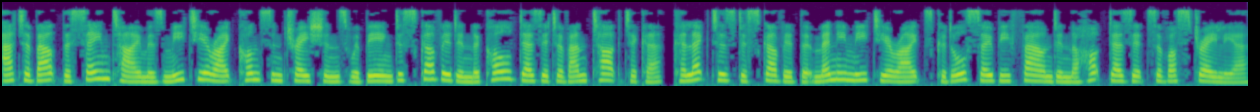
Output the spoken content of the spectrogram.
At about the same time as meteorite concentrations were being discovered in the cold desert of Antarctica, collectors discovered that many meteorites could also be found in the hot deserts of Australia.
